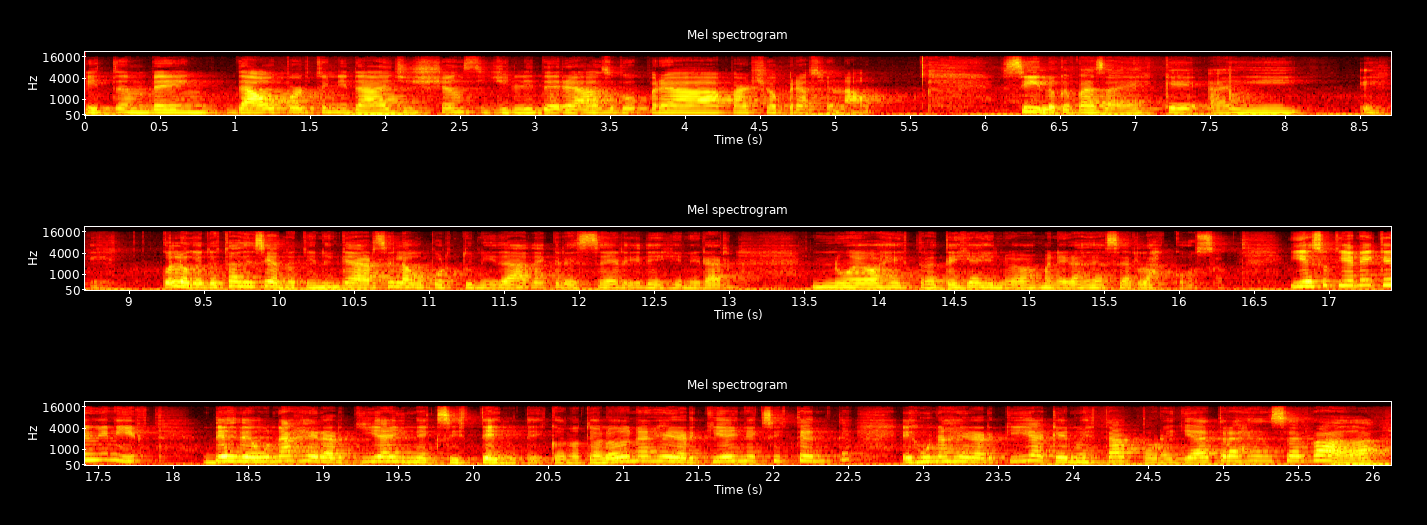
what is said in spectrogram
e também dá oportunidade e chance de liderazgo para a parte operacional. Sí, lo que pasa es que ahí es, es lo que tú estás diciendo, tienen que darse la oportunidad de crecer y de generar nuevas estrategias y nuevas maneras de hacer las cosas. Y eso tiene que venir desde una jerarquía inexistente. Y cuando te hablo de una jerarquía inexistente, es una jerarquía que no está por allá atrás encerrada,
